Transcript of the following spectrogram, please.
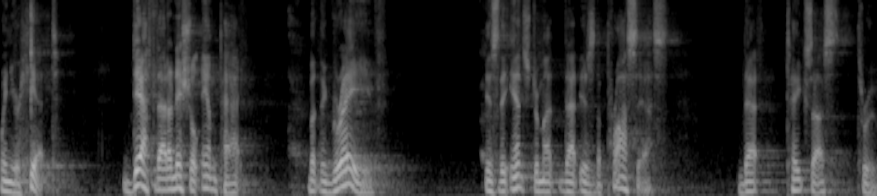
when you're hit. Death, that initial impact, but the grave is the instrument that is the process that takes us through.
